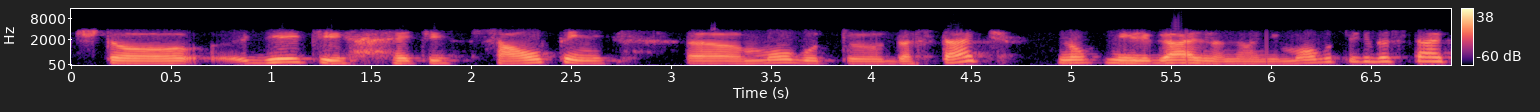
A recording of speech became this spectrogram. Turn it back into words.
что дети, эти салтынь, могут достать ну, нелегально, но они могут их достать.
